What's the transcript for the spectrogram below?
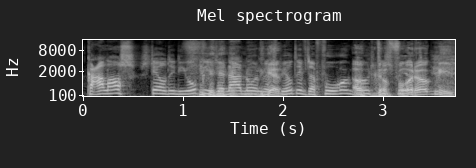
Kalas, stelde die op. Die heeft daarna nooit meer gespeeld, heeft daarvoor ook nooit Ook daarvoor ook niet.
